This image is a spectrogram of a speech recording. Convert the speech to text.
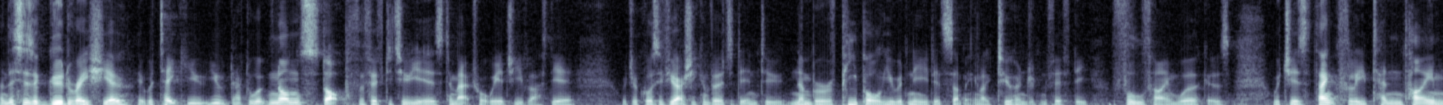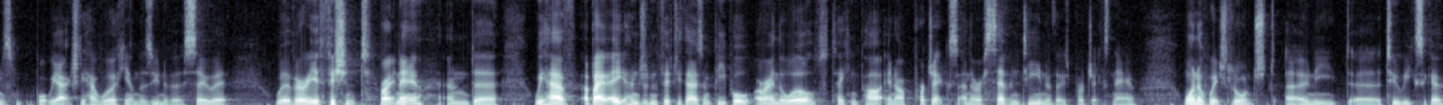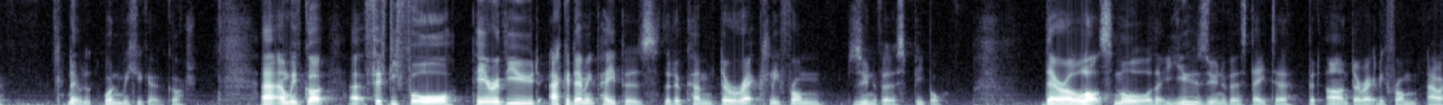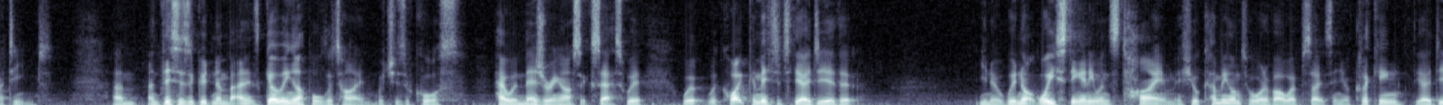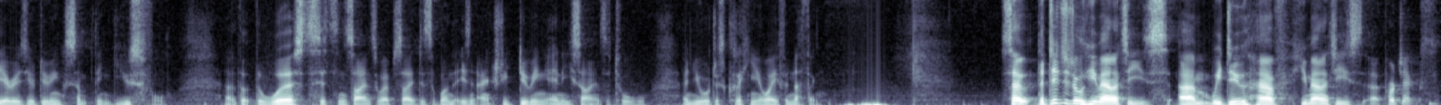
And this is a good ratio. It would take you, you'd have to work non-stop for 52 years to match what we achieved last year, which of course, if you actually converted it into number of people you would need, it's something like 250 full-time workers, which is thankfully 10 times what we actually have working on the Zooniverse. So we're, we're very efficient right now, and uh, we have about 850,000 people around the world taking part in our projects, and there are 17 of those projects now, one of which launched uh, only uh, two weeks ago. No, one week ago, gosh. Uh, and we've got uh, 54 peer-reviewed academic papers that have come directly from Zooniverse people. There are lots more that use Zooniverse data but aren't directly from our teams. Um, and this is a good number, and it's going up all the time, which is, of course, how we're measuring our success. We're, we're, we're quite committed to the idea that you know, we're not wasting anyone's time. If you're coming onto one of our websites and you're clicking, the idea is you're doing something useful. Uh, the, the worst citizen science website is the one that isn't actually doing any science at all, and you're just clicking away for nothing. So, the digital humanities. Um, we do have humanities uh, projects,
